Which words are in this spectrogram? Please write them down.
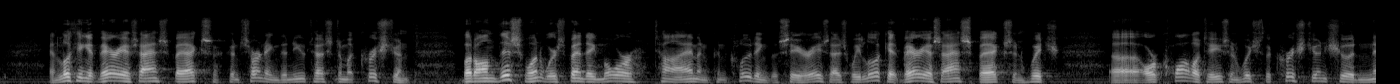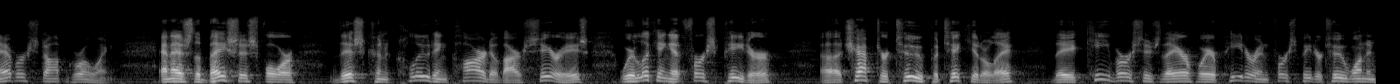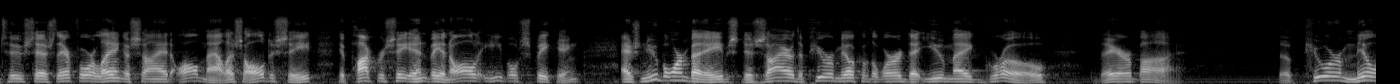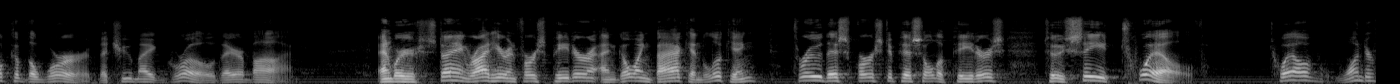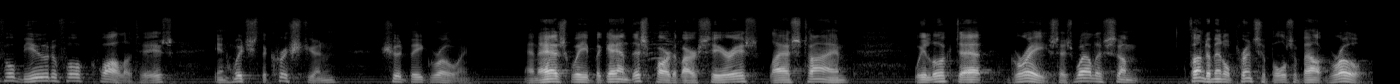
and looking at various aspects concerning the New Testament Christian. But on this one, we're spending more time and concluding the series as we look at various aspects in which, uh, or qualities in which the Christian should never stop growing. And as the basis for this concluding part of our series, we're looking at 1 Peter, uh, chapter 2 particularly, the key verses there where Peter in 1 Peter 2 1 and 2 says, Therefore, laying aside all malice, all deceit, hypocrisy, envy, and all evil speaking, as newborn babes, desire the pure milk of the word that you may grow thereby. The pure milk of the word that you may grow thereby. And we're staying right here in 1 Peter and going back and looking through this first epistle of Peter's to see 12 12 wonderful, beautiful qualities in which the Christian should be growing. And as we began this part of our series last time, we looked at grace as well as some fundamental principles about growth.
